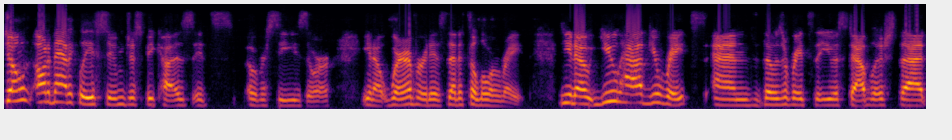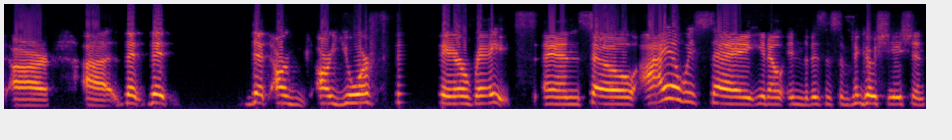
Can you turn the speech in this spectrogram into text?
don't automatically assume just because it's overseas or, you know, wherever it is that it's a lower rate. You know, you have your rates and those are rates that you establish that are, uh, that, that, that are, are your fair rates. And so I always say, you know, in the business of negotiation,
